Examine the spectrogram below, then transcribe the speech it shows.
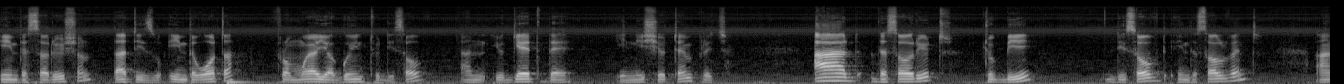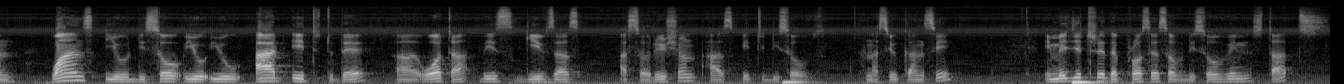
in the solution that is in the water from where you are going to dissolve and you get the initial temperature. Add the solute to be dissolved in the solvent and once you dissolve you you add it to the uh, water this gives us a solution as it dissolves. And as you can see immediately the process of dissolving starts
